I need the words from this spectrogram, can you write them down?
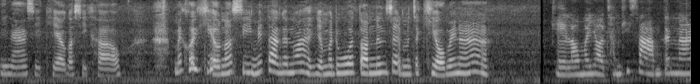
นี่นะสีเขียวกับสีขาว ไม่ค่อยเขียวเนอะสีไม่ต่างกันมากอย่ามาดูว่าตอนนึ่งเสร็จมันจะเขียวไหมนะ โอเค เรามาหยอดชั้นที่สามกันนะ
